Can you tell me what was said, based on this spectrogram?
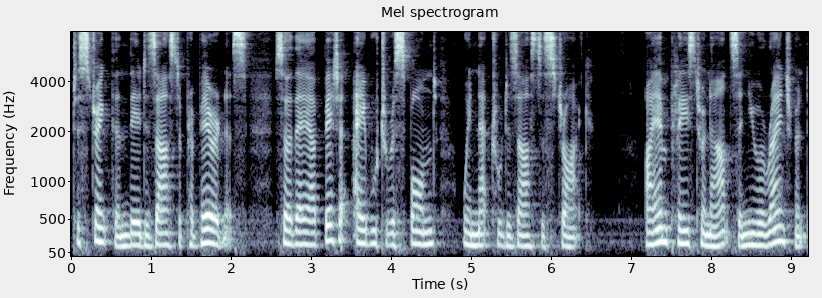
to strengthen their disaster preparedness so they are better able to respond when natural disasters strike. I am pleased to announce a new arrangement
